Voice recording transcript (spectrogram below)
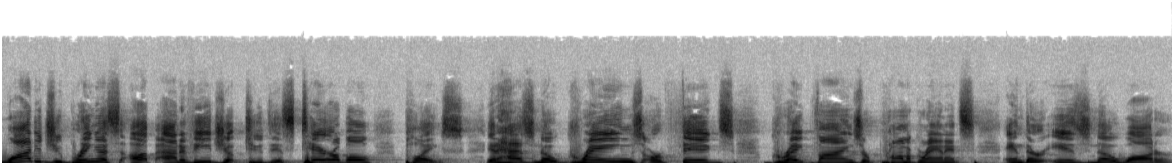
Why did you bring us up out of Egypt to this terrible place? It has no grains or figs, grapevines or pomegranates, and there is no water.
